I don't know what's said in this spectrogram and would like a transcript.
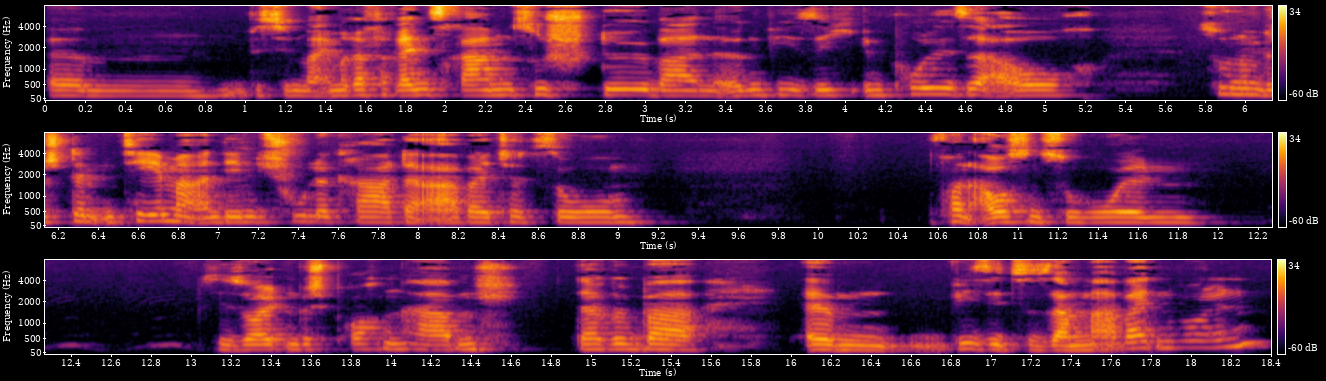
ähm, ein bisschen mal im Referenzrahmen zu stöbern, irgendwie sich Impulse auch zu einem bestimmten Thema, an dem die Schule gerade arbeitet, so von außen zu holen. Sie sollten gesprochen haben darüber, ähm, wie sie zusammenarbeiten wollen,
